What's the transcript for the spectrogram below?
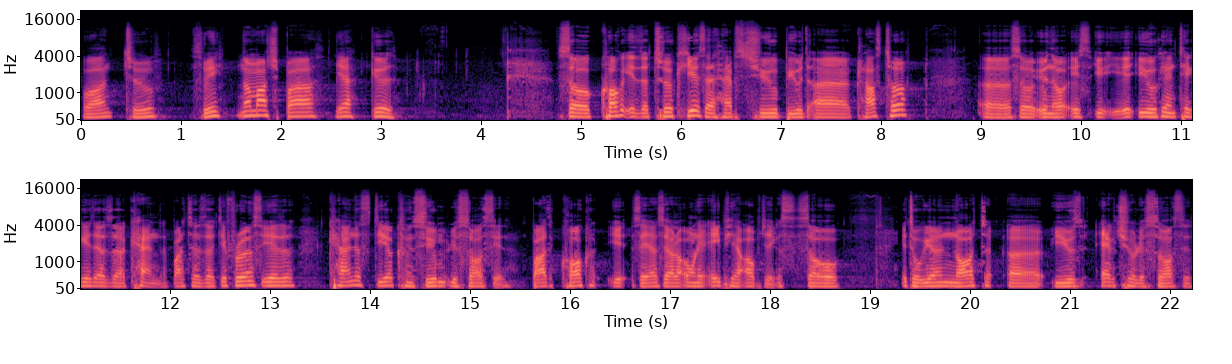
One, two, three. Not much, but yeah, good. So KWOK is a toolkit that helps to build a cluster uh, so you know, it's, you, you can take it as a can, but the difference is can still consume resources, but KWOK, there, there are only API objects, so it will not uh, use actual resources.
